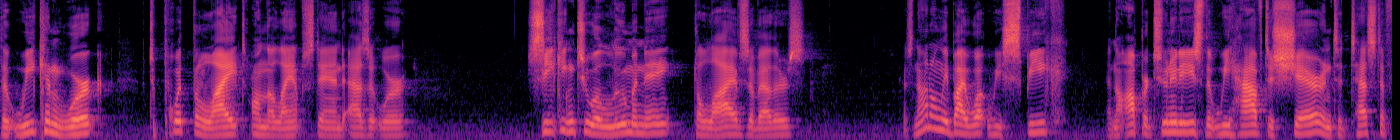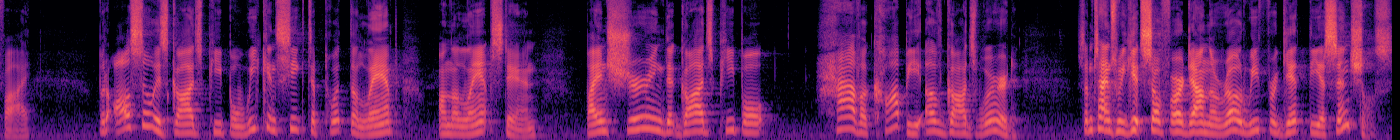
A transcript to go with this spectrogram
that we can work to put the light on the lampstand, as it were, seeking to illuminate the lives of others is not only by what we speak and the opportunities that we have to share and to testify, but also as God's people, we can seek to put the lamp on the lampstand by ensuring that God's people have a copy of God's Word. Sometimes we get so far down the road, we forget the essentials.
